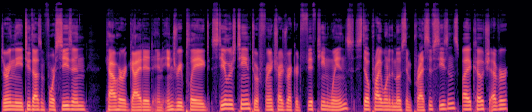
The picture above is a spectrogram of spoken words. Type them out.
During the 2004 season, Cowher guided an injury plagued Steelers team to a franchise record 15 wins, still probably one of the most impressive seasons by a coach ever.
